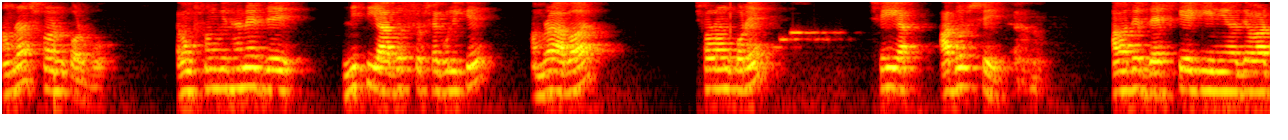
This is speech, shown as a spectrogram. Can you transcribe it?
আমরা স্মরণ করব এবং সংবিধানের যে নীতি, আদর্শ, সেগুলিকে আমরা আবার স্মরণ করে সেই আদর্শে আমাদের দেশকে এগিয়ে নিয়ে যাওয়ার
